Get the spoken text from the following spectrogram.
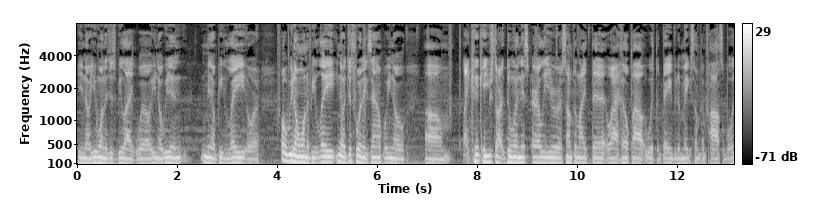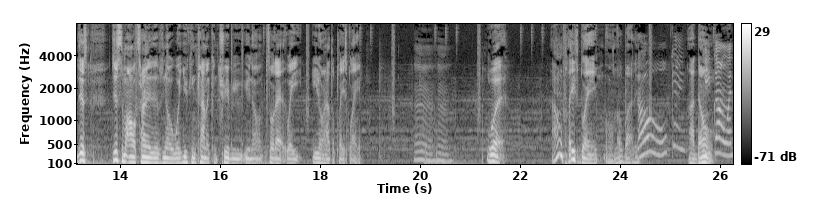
You know, you want to just be like, well, you know, we didn't, you know, be late or oh, we don't want to be late. You know, just for an example, you know, um, like can, can you start doing this earlier or something like that, or I help out with the baby to make something possible. Just just some alternatives, you know, where you can kind of contribute, you know, so that way you don't have to place blame. What? I don't place blame on nobody. Oh, okay. I don't. Keep going.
